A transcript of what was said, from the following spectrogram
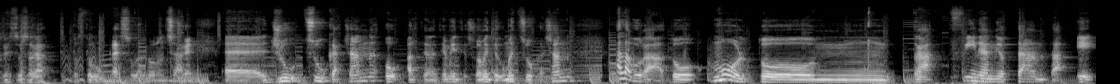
questo sarà piuttosto complesso da pronunciare, eh, Ju Tsukachan o alternativamente solamente come Tsukachan, ha lavorato molto mh, tra fine anni 80 e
